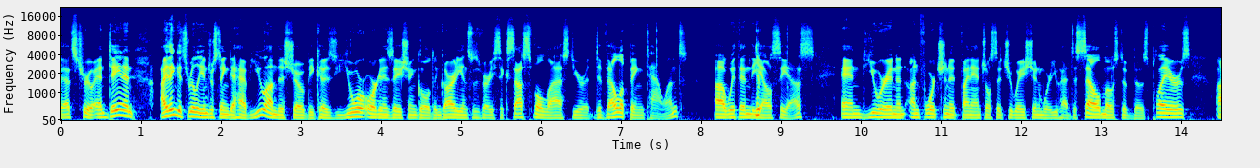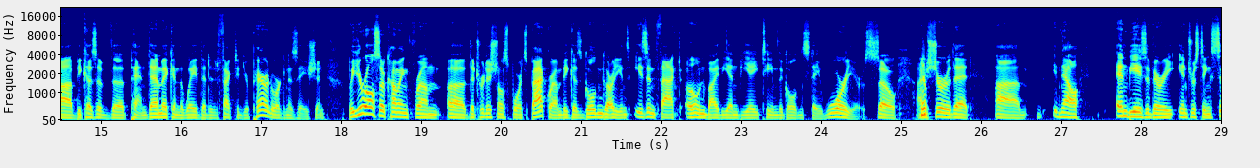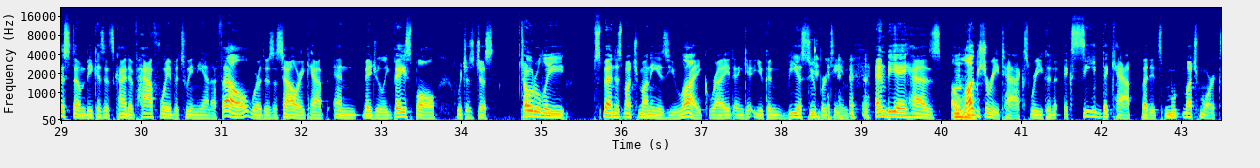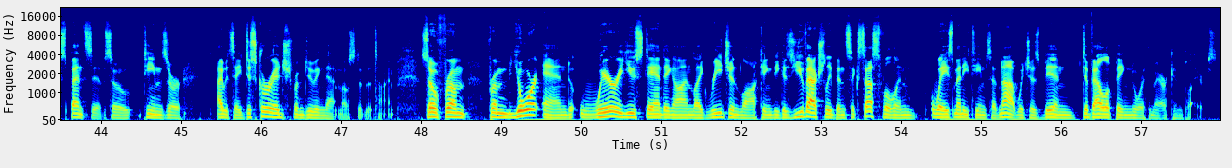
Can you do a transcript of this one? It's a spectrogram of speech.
That's true. And Danan, I think it's really interesting to have you on this show because your organization, Golden Guardians, was very successful last year at developing talent uh, within the yep. LCS. And you were in an unfortunate financial situation where you had to sell most of those players uh, because of the pandemic and the way that it affected your parent organization. But you're also coming from uh, the traditional sports background because Golden Guardians is, in fact, owned by the NBA team, the Golden State Warriors. So I'm yep. sure that um, now NBA is a very interesting system because it's kind of halfway between the NFL, where there's a salary cap, and Major League Baseball, which is just totally spend as much money as you like, right? And get you can be a super team. NBA has a mm-hmm. luxury tax where you can exceed the cap, but it's m- much more expensive. So teams are I would say discouraged from doing that most of the time. So from from your end, where are you standing on like region locking because you've actually been successful in ways many teams have not, which has been developing North American players.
